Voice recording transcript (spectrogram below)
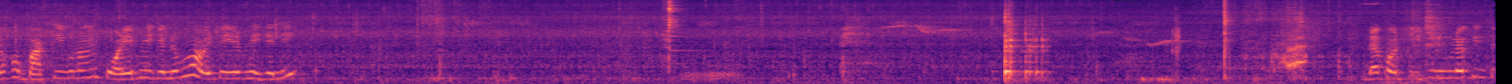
দেখো, বাকিগুলো আমি পরে ভেজে নেব ওইটা ভেজে নিই। দেখো, টিফিনগুলো কিন্তু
